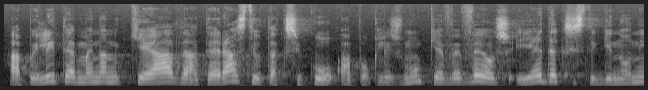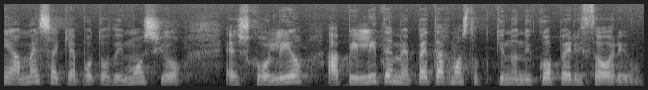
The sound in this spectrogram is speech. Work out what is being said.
απειλείται με έναν κεάδα τεράστιου ταξικού αποκλεισμού και βεβαίως η ένταξη στην κοινωνία μέσα και από το δημόσιο ε, σχολείο απειλείται με πέταγμα στο κοινωνικό περιθώριο.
